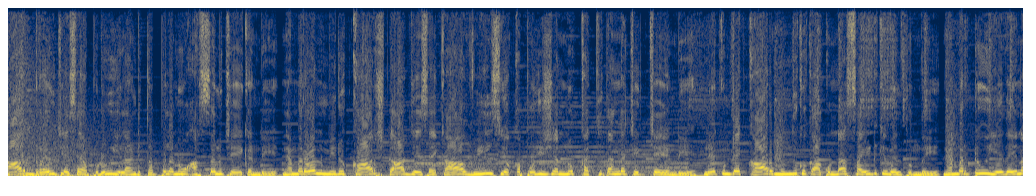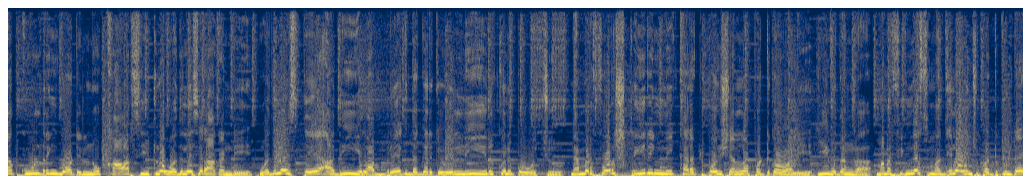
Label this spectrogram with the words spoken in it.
కార్ డ్రైవ్ చేసేటప్పుడు ఇలాంటి తప్పులను అస్సలు చేయకండి. నెంబర్ వన్ మీరు కార్ స్టార్ట్ చేశాక వీల్స్ యొక్క పొజిషన్ను ఖచ్చితంగా చెక్ చేయండి. లేకుంటే కార్ ముందుకు కాకుండా సైడ్కి వెళ్తుంది. నెంబర్ టూ ఏదైనా కూల్ డ్రింక్ బాటిల్ను కార్ సీట్లో వదిలేసి రాకండి. వదిలేస్తే అది ఇలా బ్రేక్ దగ్గరికి వెళ్ళి ఇరుక్కుని పోవచ్చు. నెంబర్ ఫోర్ స్టీరింగ్ని కరెక్ట్ పొజిషన్లో పట్టుకోవాలి. ఈ విధంగా మన ఫింగర్స్ మధ్యలో ఉంచి పట్టుకుంటే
